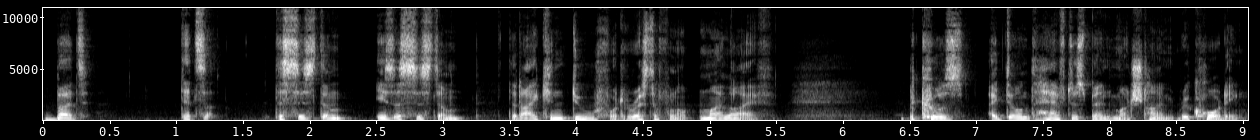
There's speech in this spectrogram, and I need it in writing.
But that's a, the system is a system that I can do for the rest of my life because I don't have to spend much time recording.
